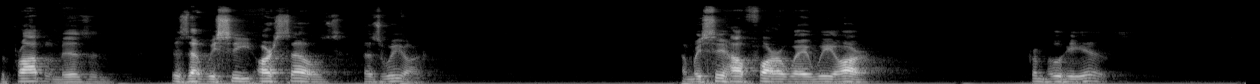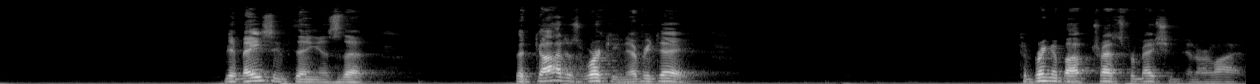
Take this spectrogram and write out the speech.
The problem is, is that we see ourselves as we are. And we see how far away we are from who He is. The amazing thing is that, that God is working every day to bring about transformation in our lives.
